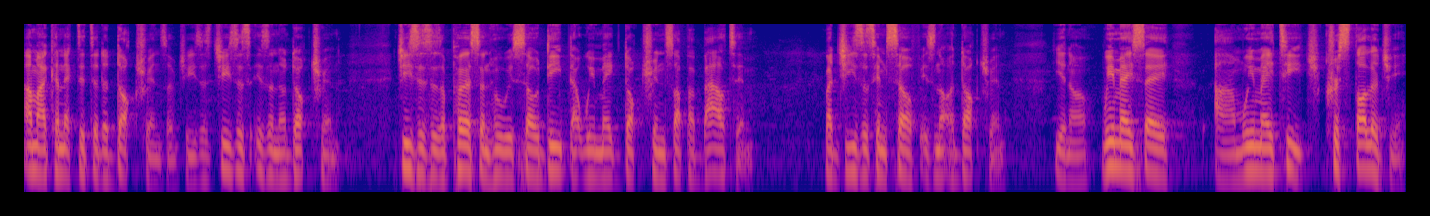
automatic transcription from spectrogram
Am I connected to the doctrines of Jesus? Jesus isn't a doctrine. Jesus is a person who is so deep that we make doctrines up about him. But Jesus himself is not a doctrine. You know, we may say, um, we may teach Christology,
